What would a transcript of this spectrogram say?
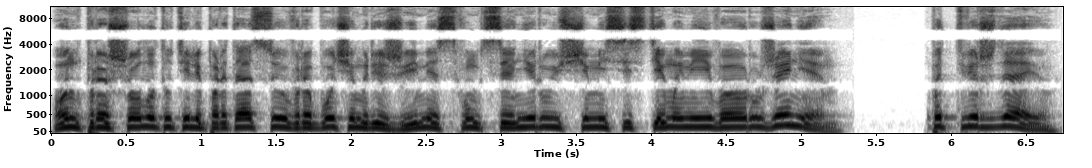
Он прошел эту телепортацию в рабочем режиме с функционирующими системами и вооружением? Подтверждаю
